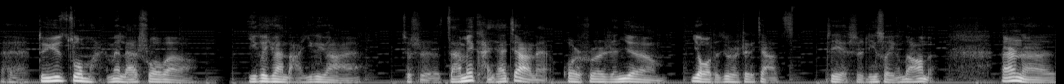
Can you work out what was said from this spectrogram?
呃，对于做买卖来说吧，一个愿打一个愿挨，就是咱没砍下价来，或者说人家要的就是这个价，这也是理所应当的。但是呢，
